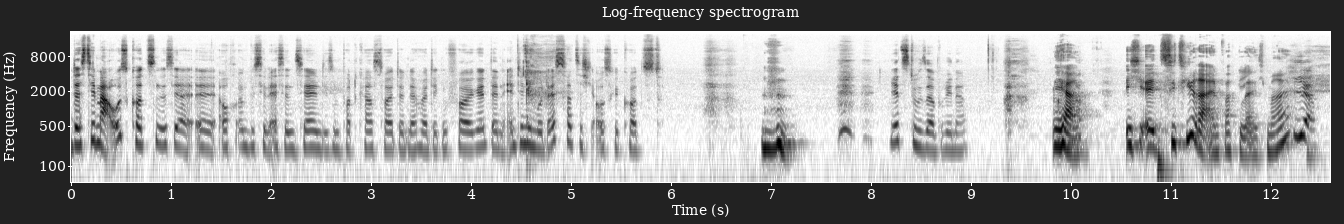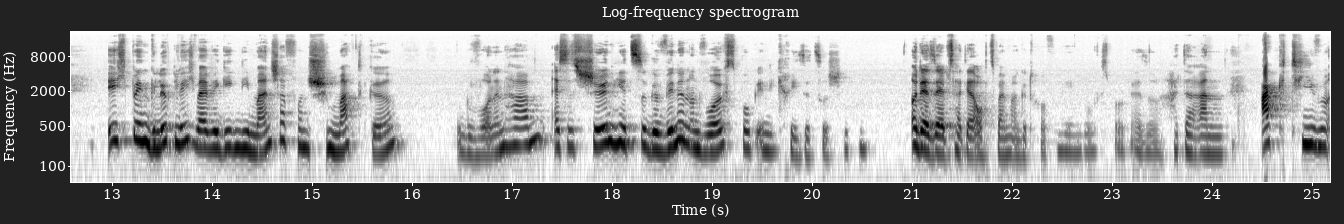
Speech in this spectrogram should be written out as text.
Das Thema Auskotzen ist ja äh, auch ein bisschen essentiell in diesem Podcast heute, in der heutigen Folge, denn Anthony Modest hat sich ausgekotzt. Jetzt du, Sabrina. Ja, ich äh, zitiere einfach gleich mal. Ja. Ich bin glücklich, weil wir gegen die Mannschaft von Schmatke gewonnen haben. Es ist schön, hier zu gewinnen und Wolfsburg in die Krise zu schicken. Und er selbst hat ja auch zweimal getroffen gegen Wolfsburg, also hat daran aktiven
